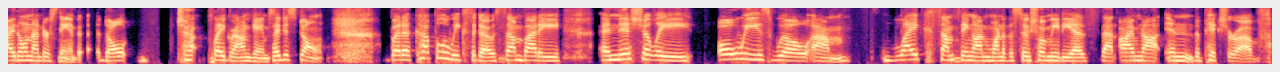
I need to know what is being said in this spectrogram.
I don't understand adult ch- playground games. I just don't. But a couple of weeks ago, somebody initially always will um, like something on one of the social medias that I'm not in the picture of.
